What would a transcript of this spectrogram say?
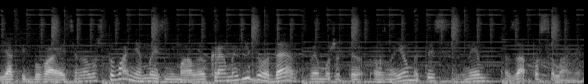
як відбувається налаштування, ми знімали окреме відео, де ви можете ознайомитись з ним за посиланням.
